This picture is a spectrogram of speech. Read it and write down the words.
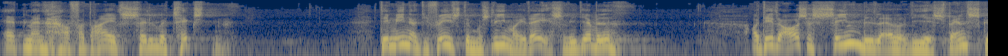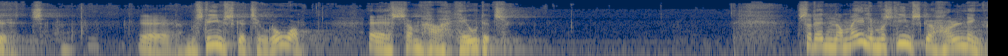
at man har fordrejet selve teksten. Det mener de fleste muslimer i dag, så vidt jeg ved. Og det er der også senmiddelalderlige spanske øh, muslimske teologer, øh, som har hævdet. Så den normale muslimske holdning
